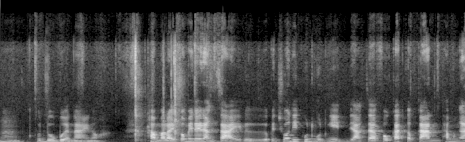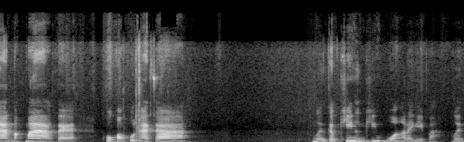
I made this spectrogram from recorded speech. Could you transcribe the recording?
อืมคุณดูเบื่อหน่ายเนาะทำอะไรก็ไม่ได้ดังใจหรือเป็นช่วงที่คุณหงุดหงิด อยากจะโฟกัสกับการทำงานมาก ๆ แต่คู่ของคุณอาจจะ เหมือนกับขี้หึงขี้หวงอะไรอย่างงี้ป่ะ เหมือน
